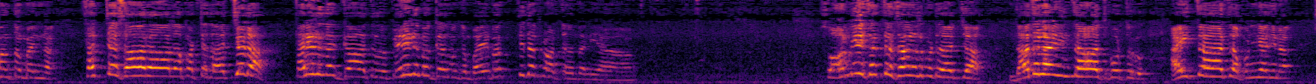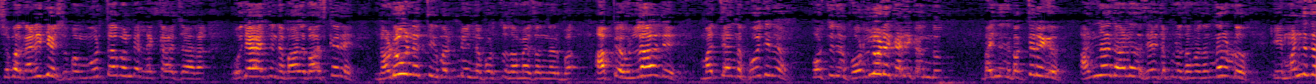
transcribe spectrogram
ಮಂತೊಂಬಣ್ಣ ಸತ್ಯ ಸಾರಾಲ ಪಟ್ಟದ ಅಜ್ಜಡ ತರಿಣದಗ್ಗಾದು ಬೆರಿನ ಬಗ್ಗದ ಮತ್ತು ಭಯಭಕ್ತಿದ ಪ್ರಾರ್ಥನೆ ತನಿಯ ಸ್ವಾಮಿ ಸತ್ಯ ಸಾರಾಲ ಪಟ್ಟದ ಅಜ್ಜ, ದಾದನ ಇಂತಹ ಕೊಟ್ಟರು. ಐತಾದ ಪುಣ್ಯ ದಿನ ಶುಭ ಗಳಿಗೆ ಶುಭ ಮುಹೂರ್ತ ಬಂದ ಲೆಕ್ಕಾಚಾರ. ಉದಯದಿಂದ ಬಾಲ ಭಾಸ್ಕರೆ ನಡುವು ನೆತ್ತಿಗೆ ಬರ್ತೀನಿ ಪೊರ್ತು ಸಮಯ ಸಂದರ್ಭ. ಅಪ್ಪೆ ಉಲ್ಲಾದಿ ಮಧ್ಯಾಹ್ನ ಪೂಜೆ ಪೊರ್ತಿನ ಪೊರ್ಲೋಡೆ ಕರಿಕಂದು. ಬಂದಿದ್ದ ಭಕ್ತರಿಗೆ ಅನ್ನದಾನದ ಸೇವೆ ತಪ್ಪನ ಸಮಯ ಸಂದರ್ಭ ಈ ಮಣ್ಣದ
